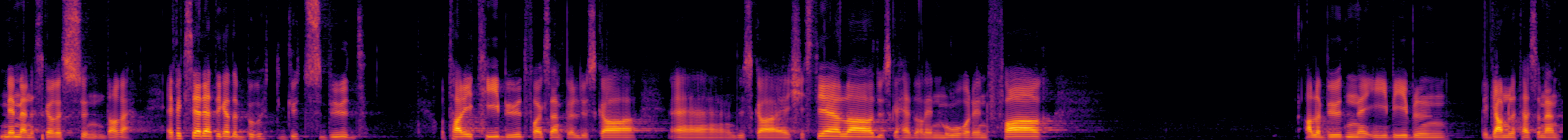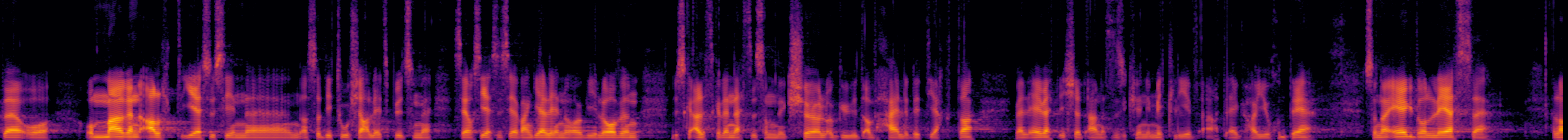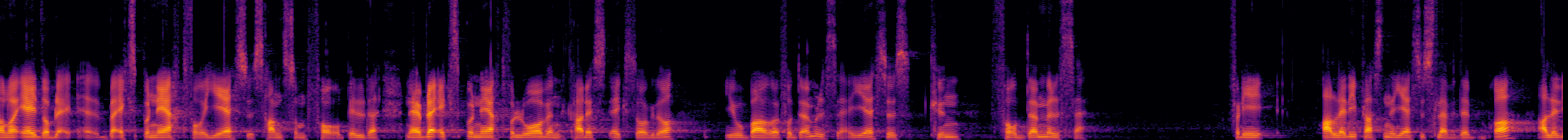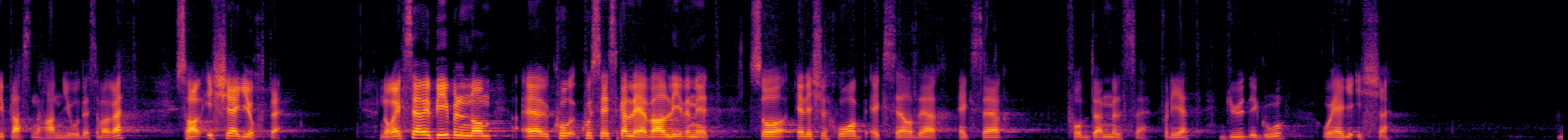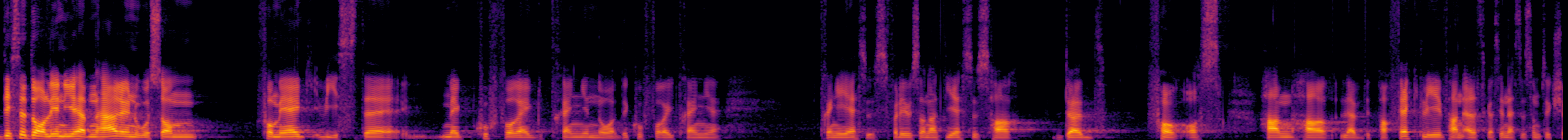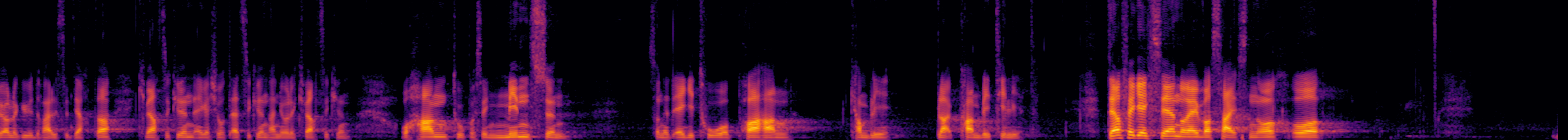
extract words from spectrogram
vi mennesker er syndere. Jeg fikk se det at jeg hadde brutt Guds bud. Og Ta de ti bud, f.eks. Du, eh, du skal ikke stjele, du skal hedre din mor og din far. Alle budene i Bibelen, Det gamle testamentet og, og mer enn alt Jesus sine, altså de to kjærlighetsbud som vi ser hos Jesus i evangeliene og i loven. Du skal elske det neste som deg sjøl og Gud av hele ditt hjerte. Vel, Jeg vet ikke et eneste sekund i mitt liv at jeg har gjort det. Så når jeg da leser eller når jeg da ble, ble, eksponert for Jesus, han som forbilde Når jeg ble eksponert for loven, hva det jeg så da? Jo, bare fordømmelse. Jesus kun fordømmelse. Fordi alle de plassene Jesus levde bra, alle de plassene han gjorde det som var rett, så har ikke jeg gjort det. Når jeg ser i Bibelen om eh, hvordan jeg skal leve livet mitt, så er det ikke håp jeg ser der. Jeg ser fordømmelse, fordi at Gud er god, og jeg er ikke. Disse dårlige nyhetene her er noe som for meg viste meg hvorfor jeg trenger nåde, hvorfor jeg trenger, trenger Jesus. For det er jo sånn at Jesus har dødd for oss. Han har levd et perfekt liv, han elsker sin neste som seg sjøl og Gud av hele sitt hjerte. Hvert sekund. Jeg har ikke gjort ett sekund, han gjorde det hvert sekund. Og han tok på seg min synd, sånn at jeg i troa på han kan bli, kan bli tilgitt. Der fikk jeg se når jeg var 16 år. og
